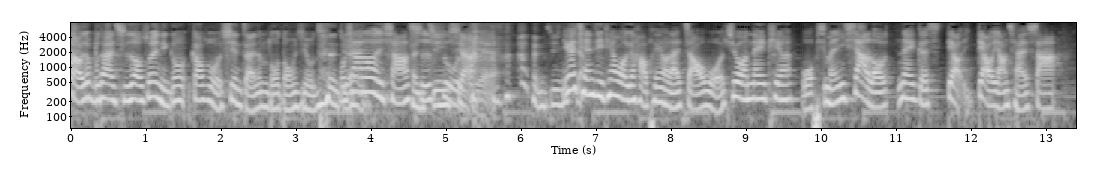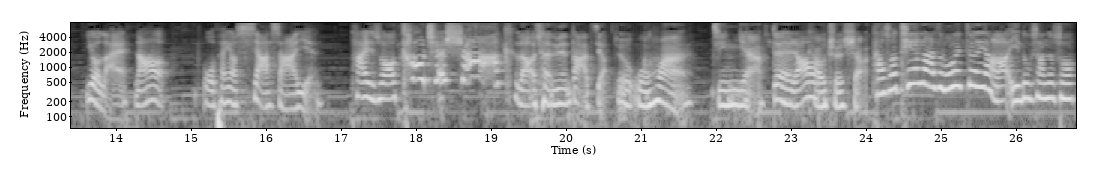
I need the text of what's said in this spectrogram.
小就不太吃肉，所以你跟告诉我现宰那么多东西，我真的我现在都很想要吃素耶，很惊因为前几天我一个好朋友来找我，就那一天我门一下楼，那个吊吊扬起来杀又来，然后我朋友吓傻眼，他一直说 culture shock，然后在那边大叫，就文化惊讶，对，然后 culture shock，他说天哪，怎么会这样？然后一路上就说。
